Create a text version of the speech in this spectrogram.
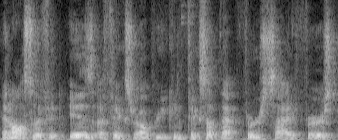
And also, if it is a fixer upper, you can fix up that first side first.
